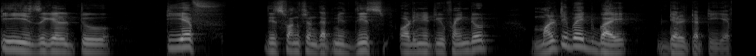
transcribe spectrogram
t is equal to T f this function that means this ordinate you find out multiplied by delta T f.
